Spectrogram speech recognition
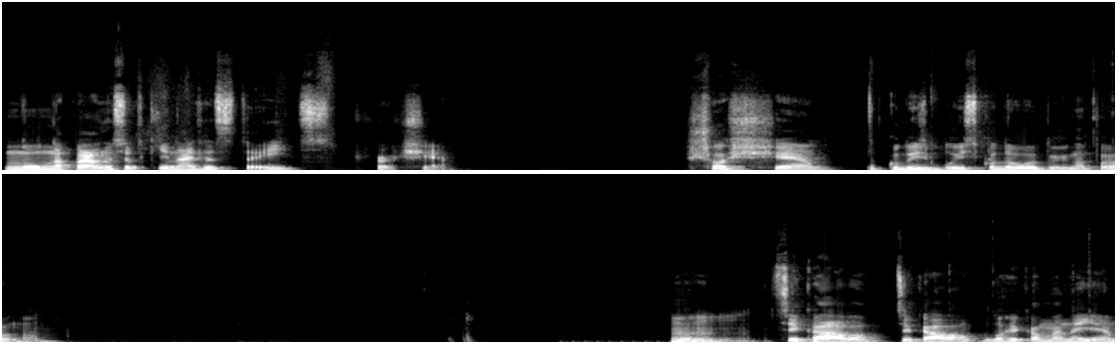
Ну, напевно, все-таки United States. Що ще? Що ще? Кудись близько до води, напевно. Хм, цікаво, цікаво. Логіка в мене є.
